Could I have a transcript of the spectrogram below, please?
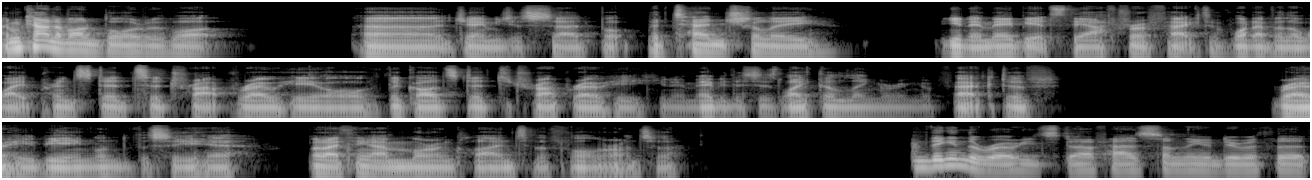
I'm kind of on board with what uh, Jamie just said, but potentially, you know, maybe it's the after effect of whatever the White Prince did to trap Rohi or the gods did to trap Rohi. You know, maybe this is like the lingering effect of Rohi being under the sea here. But I think I'm more inclined to the former answer. I'm thinking the Rohi stuff has something to do with it.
